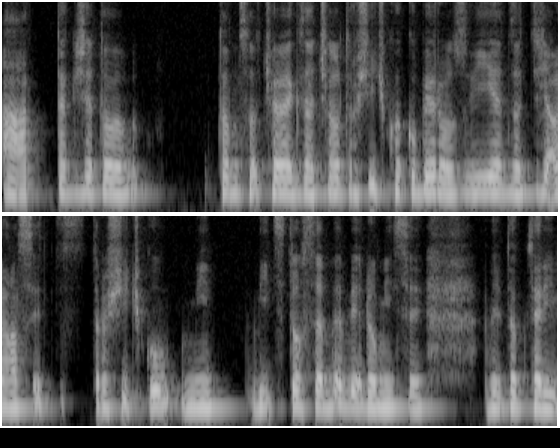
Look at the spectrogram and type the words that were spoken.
A takže to, tam se člověk začal trošičku jakoby rozvíjet, začala si trošičku mít víc to sebevědomí si, to, který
